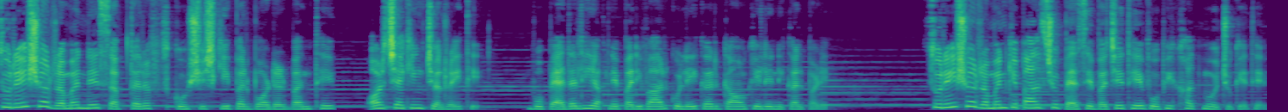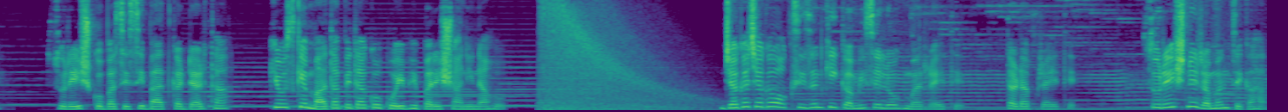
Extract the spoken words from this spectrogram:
सुरेश और रमन ने सब तरफ़ कोशिश की पर बॉर्डर बंद थे और चेकिंग चल रही थी। वो पैदल ही अपने परिवार को लेकर गाँव के लिए निकल पड़े। सुरेश और रमन के पास जो पैसे बचे थे, वो भी खत्म हो चुके थे। सुरेश को बस इसी बात का डर था कि उसके माता पिता को कोई भी परेशानी ना हो। जगह जगह ऑक्सीजन की कमी से लोग मर रहे थे, तड़प रहे थे। सुरेश ने रमन से कहा,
